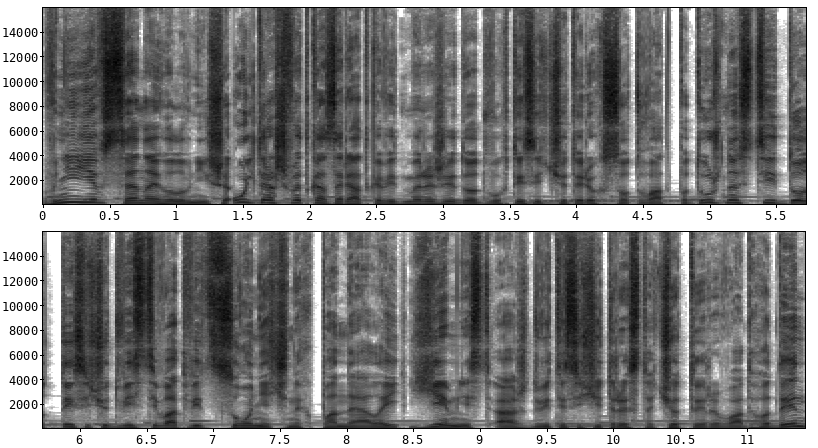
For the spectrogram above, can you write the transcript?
В ній є все найголовніше: ультрашвидка зарядка від мережі до 2400 Вт потужності до 1200 Вт від сонячних панелей, ємність аж 2304 Вт годин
